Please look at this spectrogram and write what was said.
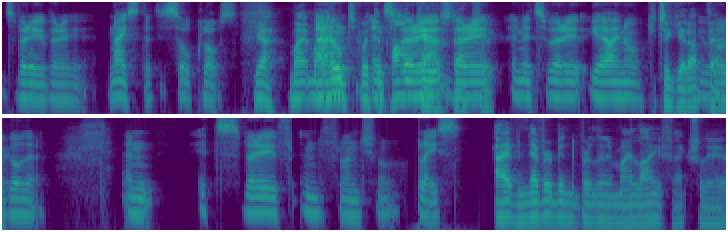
It's very very nice that it's so close. Yeah, my, my And- hope with the it's very, podcast very, actually and it's very yeah I know to get up you there. will go there, and it's very influential place. I've never been to Berlin in my life, actually.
